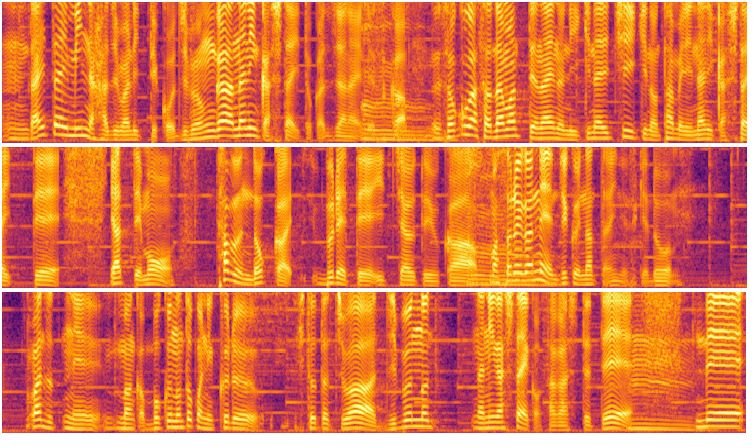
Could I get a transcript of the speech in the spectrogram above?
うん、大体みんな始まりってこう自分が何かしたいとかじゃないですか。そこが定まってないのにいきなり地域のために何かしたいってやっても多分どっかブレていっちゃうというかまあそれがね軸になったらいいんですけどまずねなんか僕のとこに来る人たちは自分の何がしたいかを探しててで、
